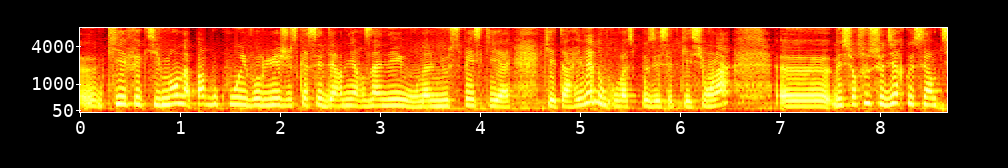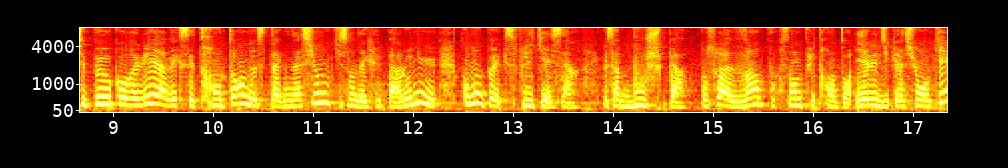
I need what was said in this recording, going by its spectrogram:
euh, qui effectivement n'a pas beaucoup évolué jusqu'à ces dernières années où on a le New Space qui est, qui est arrivé, donc on va se poser cette question-là. Euh, mais surtout se dire que c'est un petit peu corrélé avec ces 30 ans de stagnation qui sont décrits par l'ONU. Comment on peut expliquer ça Que ça bouge pas, qu'on soit à 20% depuis 30 ans? Il y a l'éducation, ok,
